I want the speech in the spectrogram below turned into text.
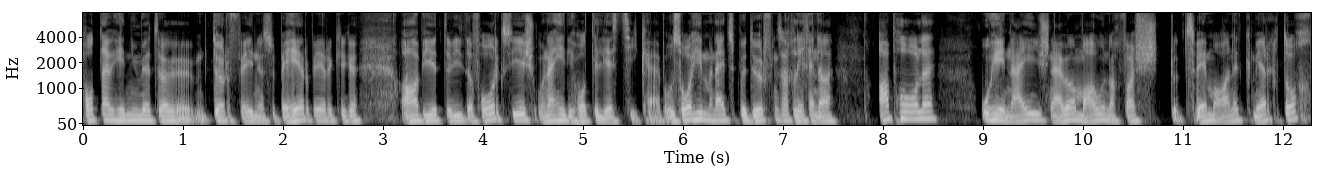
Hotels nicht mehr dürfen also Beherbergungen anbieten, wie davor war. Und dann haben die Hoteliers Zeit gegeben. Und so haben wir das Bedürfnis ein bisschen abholen und haben schnell einmal nach fast zwei Monaten gemerkt, doch,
